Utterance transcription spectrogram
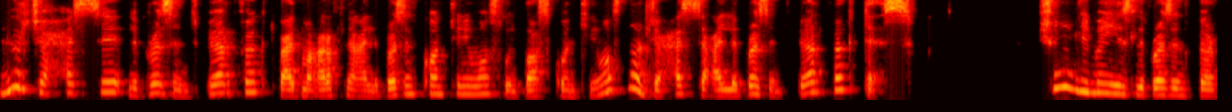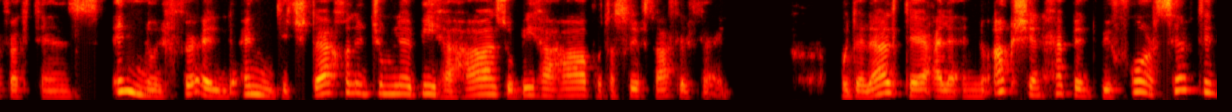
نرجع هسه ل present perfect بعد ما عرفنا عن ال present continuous وال past continuous نرجع هسه على ال present perfect tense شنو اللي يميز ال present perfect tense إنه الفعل عندك داخل الجملة بيها has وبيها have وتصريف ثالث للفعل. ودلالته على إنه action happened before certain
